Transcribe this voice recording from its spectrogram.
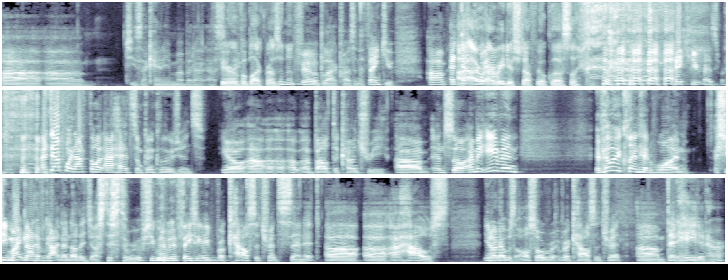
uh, um, Geez, I can't even remember that. Essay. Fear of a black president. Fear of a black president. Thank you. Um, at that I, point, I, I read your stuff real closely. Thank you. At that point, I thought I had some conclusions, you know, uh, uh, uh, about the country. Um, and so, I mean, even if Hillary Clinton had won, she might not have gotten another justice through. She would have been facing a recalcitrant Senate, uh, uh, a House, you know, that was also re- recalcitrant, um, that hated her.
